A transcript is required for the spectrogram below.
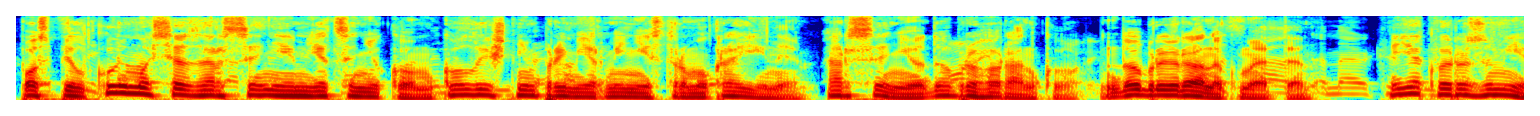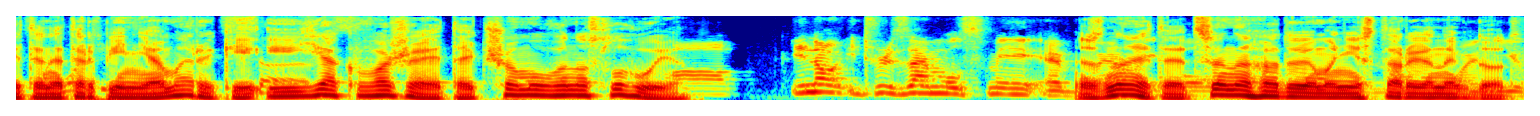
Поспілкуємося з Арсенієм Яценюком, колишнім прем'єр-міністром України. Арсенію, доброго ранку. Добрий ранок, Мете. Як ви розумієте нетерпіння Америки і як вважаєте, чому воно слугує? Знаєте, це нагадує мені старий анекдот.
